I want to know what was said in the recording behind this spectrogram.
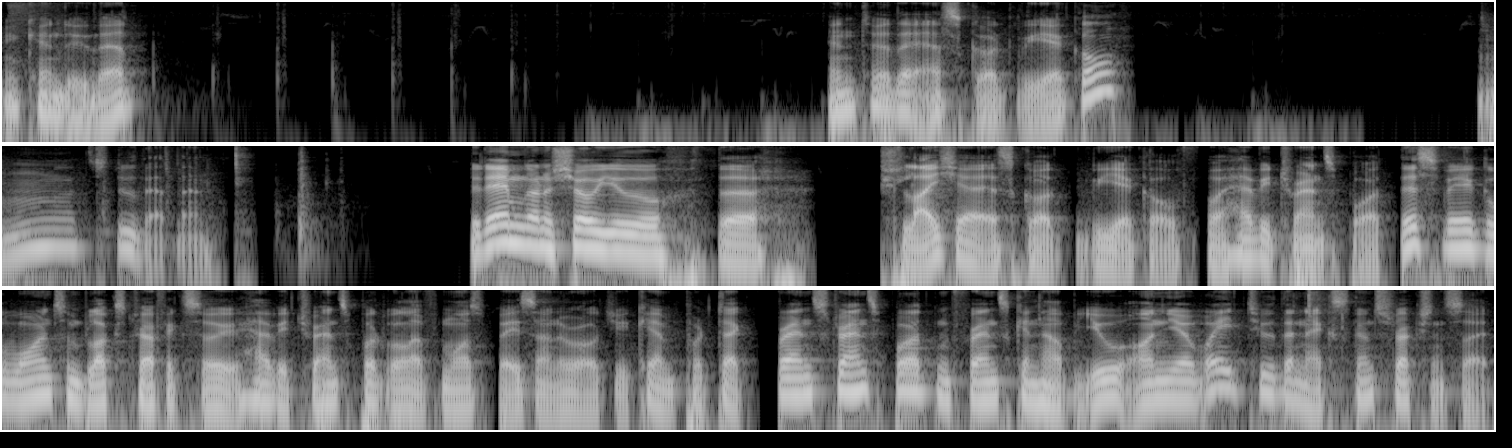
We can do that. enter the escort vehicle. Mm, let's do that then. Today I'm going to show you the Schleicher escort vehicle for heavy transport. This vehicle warns and blocks traffic so heavy transport will have more space on the road. You can protect friends' transport and friends can help you on your way to the next construction site.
